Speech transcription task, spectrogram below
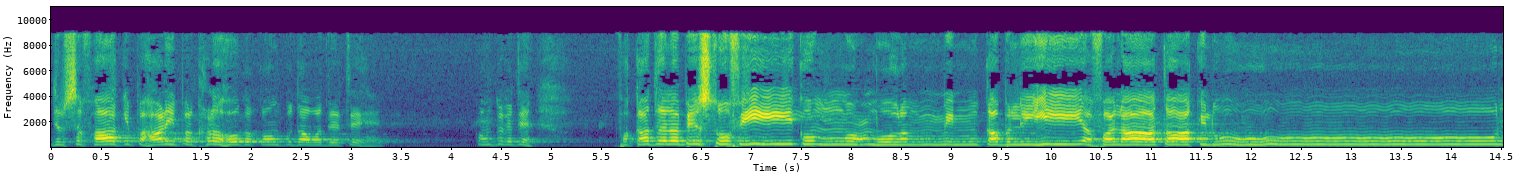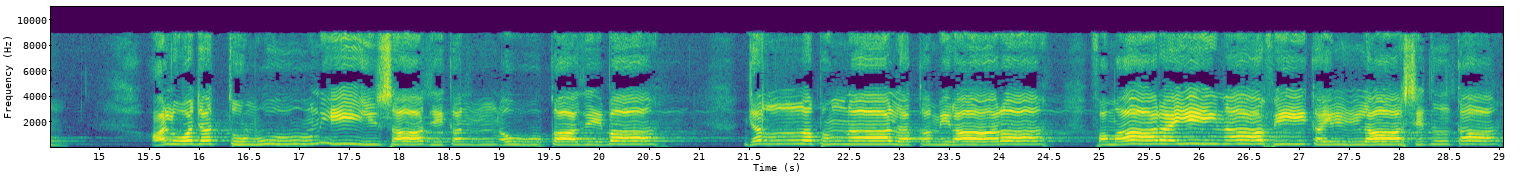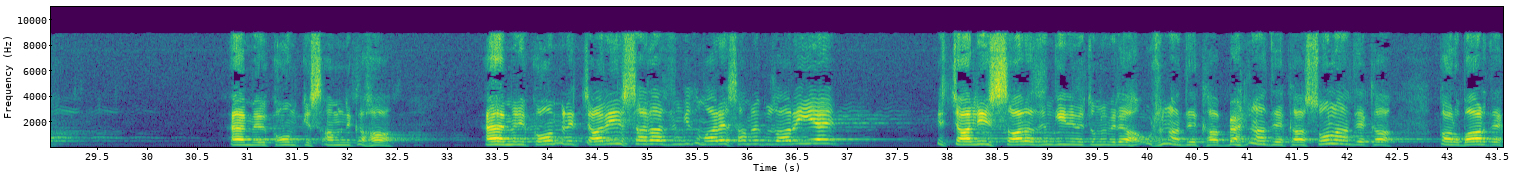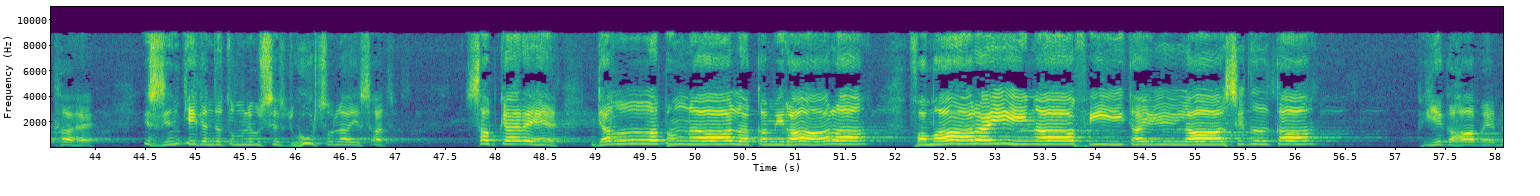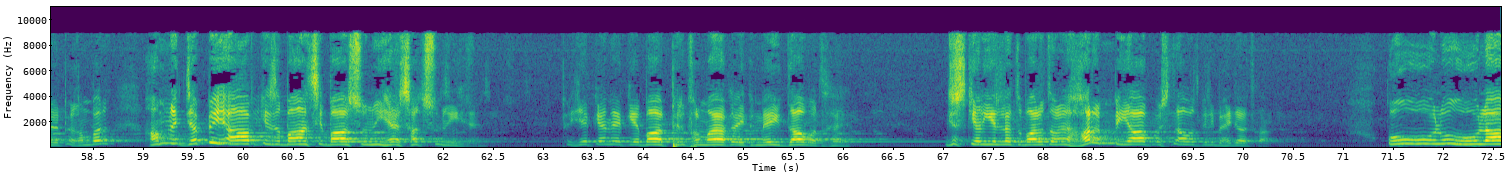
جب صفا کی پہاڑی پر کھڑا ہو کر قوم کو دعوت دیتے ہیں قوم کو کہتے ہیں، فقد لبست فيكم عمرا من قبله افلا تعقلون هل وجدتموني صادقا او كاذبا جربنا لك مرارا فما رأينا فيك إلا صدقا اے میرے قوم کے سامنے کہا اے میری قوم میں نے چالیس سالہ زندگی تمہارے سامنے گزاری ہے۔ اس چالیس سالہ زندگی میں تم نے میرا اٹھنا دیکھا، بیٹھنا دیکھا، سونا دیکھا، کاروبار دیکھا ہے۔ اس زندگی کے اندر تم نے مجھ سے جھوٹ سنا یہ سچ۔ سب کہہ رہے ہیں جربنا لکمرارا فمارئینا فیک اللہ صدقا۔ یہ کہا میرے پیغمبر، ہم نے جب بھی آپ کی زبان سے بات سنی ہے، سچ سنی ہے۔ پھر یہ کہنے کے بعد پھر فرمایا کہ ایک میری دعوت ہے، جس کے لیے اللہ تبارک تعالیٰ نے ہر انبیاء کو اس دعوت کے لیے بھیجا تھا۔ قولوا لا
